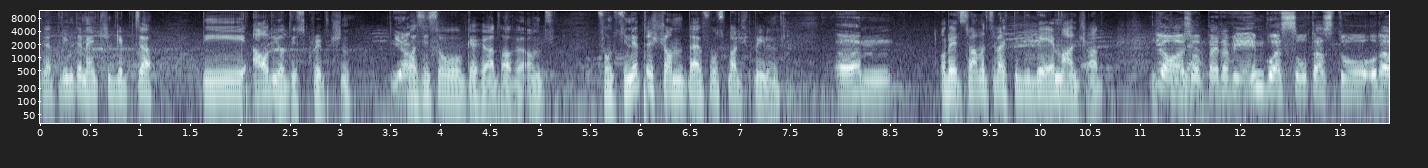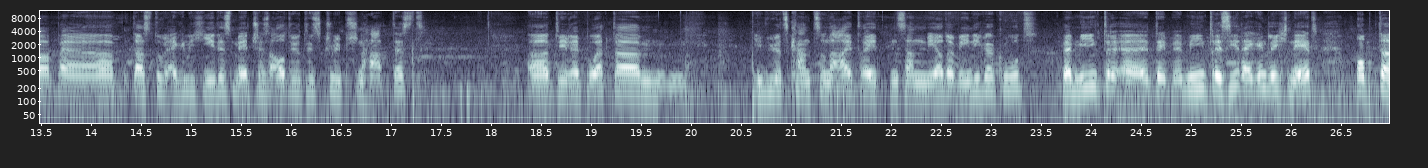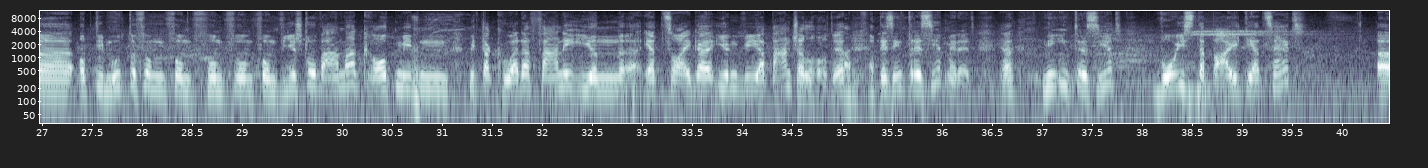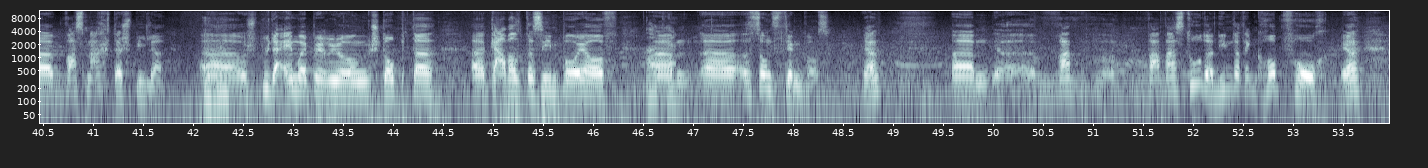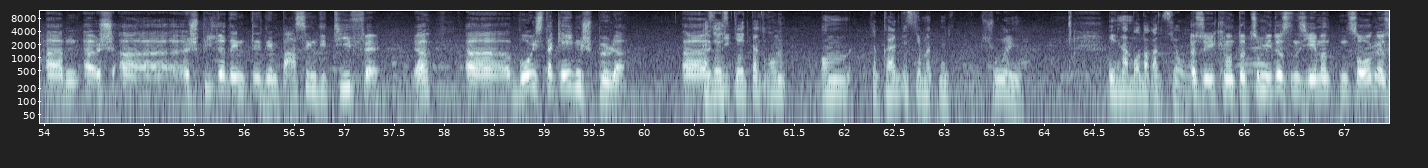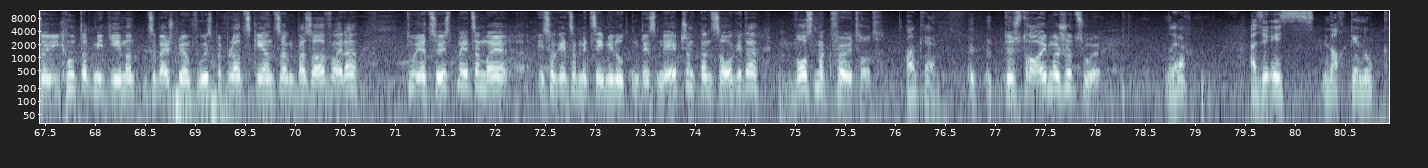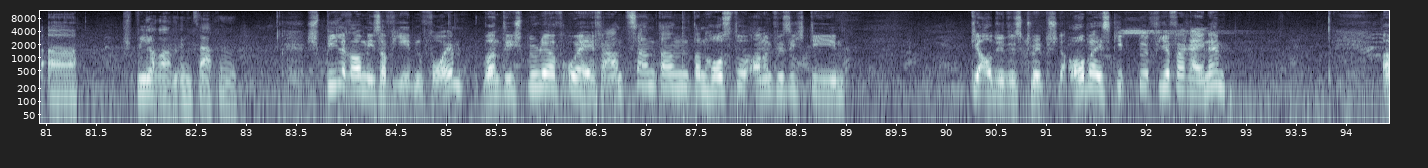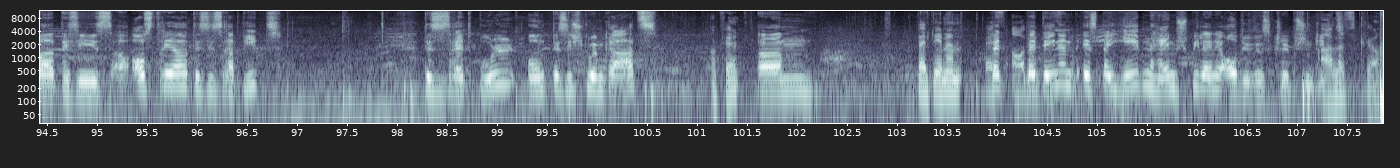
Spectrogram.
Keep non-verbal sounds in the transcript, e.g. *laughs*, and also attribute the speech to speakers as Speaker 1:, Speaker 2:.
Speaker 1: für blinde Menschen gibt es ja die Audio-Description,
Speaker 2: Ja.
Speaker 1: was ich so gehört habe. Und funktioniert das schon bei Fußballspielen?
Speaker 2: Ähm,
Speaker 1: Oder jetzt, wenn man zum Beispiel die WM anschaut.
Speaker 2: Ja, also bei der WM war es so, dass du oder bei, dass du eigentlich jedes Match als Audio Description hattest. Äh, die Reporter, ich würde jetzt keinen zu nahe treten, sind mehr oder weniger gut. Weil mich, äh, mich interessiert eigentlich nicht, ob, der, ob die Mutter vom, vom, vom, vom, vom Würstelwarmer gerade mit, dem- *laughs* mit der Korderfahne ihren äh, Erzeuger irgendwie ein Banschal hat. Ja? Das interessiert mich nicht. Ja? Mich interessiert, wo ist der Ball derzeit? äh, was macht der Spieler? Äh, spielt er einmal Berührung, stoppt er, äh, gabelt er sich den Ball auf,
Speaker 1: Okay.
Speaker 2: ähm, äh, sonst irgendwas. Ja? Ähm, äh, wa, was tut er? Nimmt er den Kopf hoch? Ja? Ähm, äh, sch- äh, spielt er den, den Pass in die Tiefe? Ja? Äh, wo ist der Gegenspieler? Äh,
Speaker 1: Also es geht darum, um, du könntest jemanden schulen in der Moderation.
Speaker 2: Also ich könnte zumindest jemanden sagen, also ich könnte mit jemandem zum Beispiel am Fußballplatz gehen und sagen, pass auf, Alter, du erzählst mir jetzt einmal, ich sage jetzt einmal 10 Minuten das Match und dann sage ich dir, was mir gefällt hat.
Speaker 1: Okay.
Speaker 2: Das traue ich mir schon zu.
Speaker 1: Ja. Also ist noch genug äh, Spielraum in Sachen.
Speaker 2: Spielraum ist auf jeden Fall. Wenn die Spiele auf ORF 1 sind, dann, dann hast du an und für sich die, die Audio-Description. Aber es gibt nur vier Vereine. Äh, Das ist Austria, das ist Rapid, das ist Red Bull und das ist Sturm Graz.
Speaker 1: Okay.
Speaker 2: Ähm,
Speaker 1: Bei denen. es
Speaker 2: bei, bei denen es bei jedem Heimspiel eine Audio-Description gibt.
Speaker 1: Alles klar.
